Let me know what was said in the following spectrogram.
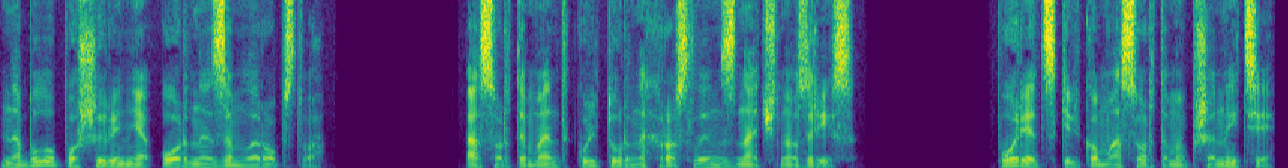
набуло поширення орне землеробство. Асортимент культурних рослин значно зріс. Поряд з кількома сортами пшениці,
